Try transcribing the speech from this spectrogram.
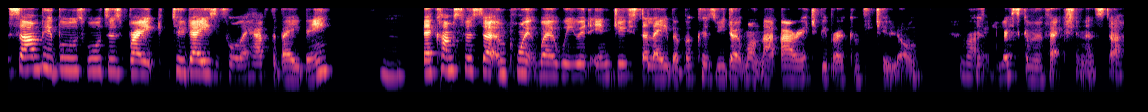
some people's waters break two days before they have the baby. Mm. There comes to a certain point where we would induce the labour because you don't want that barrier to be broken for too long. Right. risk of infection and stuff.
